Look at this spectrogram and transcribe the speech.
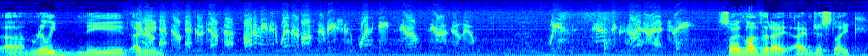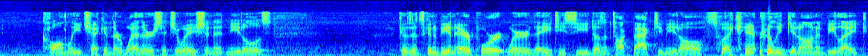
Um, really need, I mean, Echo Echo Delta. Automated weather observation 1800 Zulu. Wind 269er at tree. So I love that I, I'm just like calmly checking their weather situation at Needles because it's going to be an airport where the ATC doesn't talk back to me at all, so I can't really get on and be like,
